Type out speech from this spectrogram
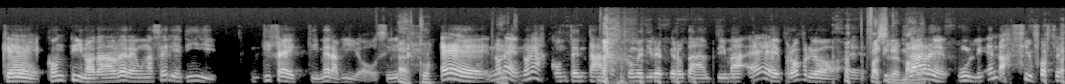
che continuano ad avere una serie di difetti meravigliosi ecco. e non, ecco. È, non è accontentarsi come direbbero tanti ma è proprio eh, utilizzare un eh no sì forse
